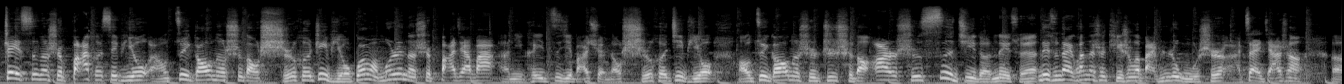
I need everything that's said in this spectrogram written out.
这次呢是八核 CPU，然后最高呢是到十核 GPU，官网默认呢是八加八啊，你可以自己把选到十核 GPU，然后最高呢是支持到二。二十四 G 的内存，内存带宽呢是提升了百分之五十啊，再加上呃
